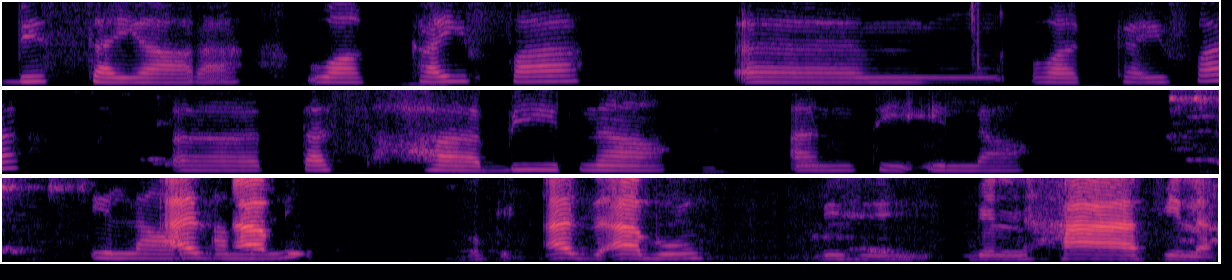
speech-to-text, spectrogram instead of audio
بالسيارة وكيف وكيف تذهبين أنت إلى إلى أذهب عملي أوكي أذهب به- بالحافلة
